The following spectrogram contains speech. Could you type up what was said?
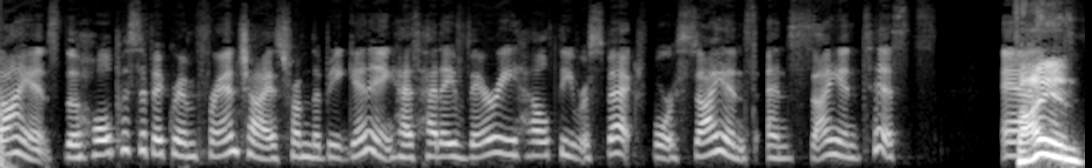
science. The whole Pacific Rim franchise from the beginning has had a very healthy respect for science and scientists. And Science.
